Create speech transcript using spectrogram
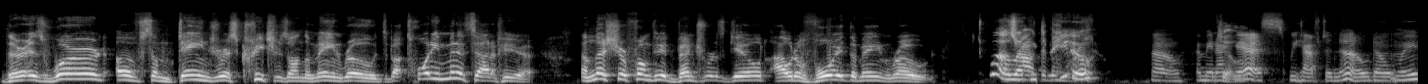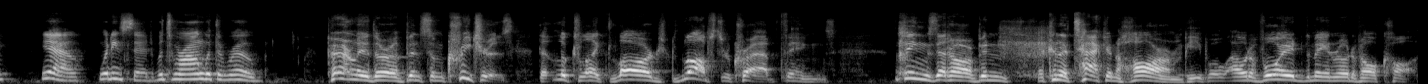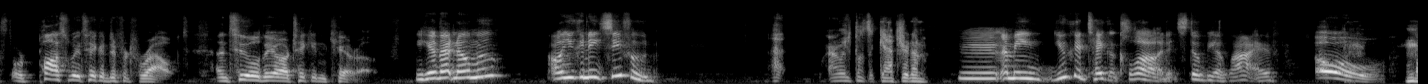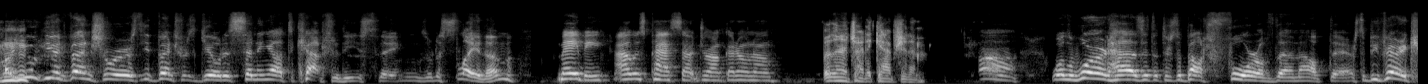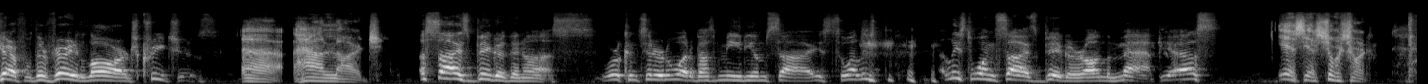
There is word of some dangerous creatures on the main roads about 20 minutes out of here. Unless you're from the Adventurers Guild, I would avoid the main road. Well, What's wrong lucky with the main you. road? Oh, I mean, I Kill. guess we have to know, don't we? Yeah, what he said. What's wrong with the road? Apparently, there have been some creatures that looked like large lobster crab things things that are been that can attack and harm people, I would avoid the main road at all cost, or possibly take a different route until they are taken care of. You hear that, Nomu? All you can eat seafood. How are we supposed to capture them? Mm, I mean, you could take a claw and it'd still be alive. Oh, are you the adventurers the Adventurers Guild is sending out to capture these things or to slay them? Maybe. I was passed out drunk. I don't know. We're gonna try to capture them. Ah, well, the word has it that there's about four of them out there, so be very careful. They're very large creatures, Uh, how large? a size bigger than us. We're considered what about medium sized, so at least at least one size bigger on the map. Yes. Yes, yes, sure, sure.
